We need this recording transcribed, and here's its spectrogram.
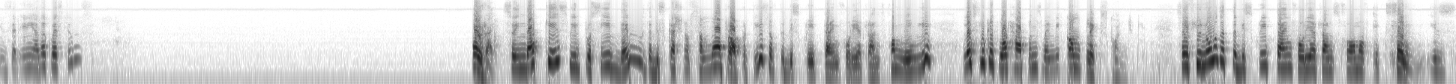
Is there any other questions? All right. So, in that case we will proceed then with the discussion of some more properties of the discrete time Fourier transform namely let us look at what happens when we complex conjugate. So, if you know that the discrete time Fourier transform of x n is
